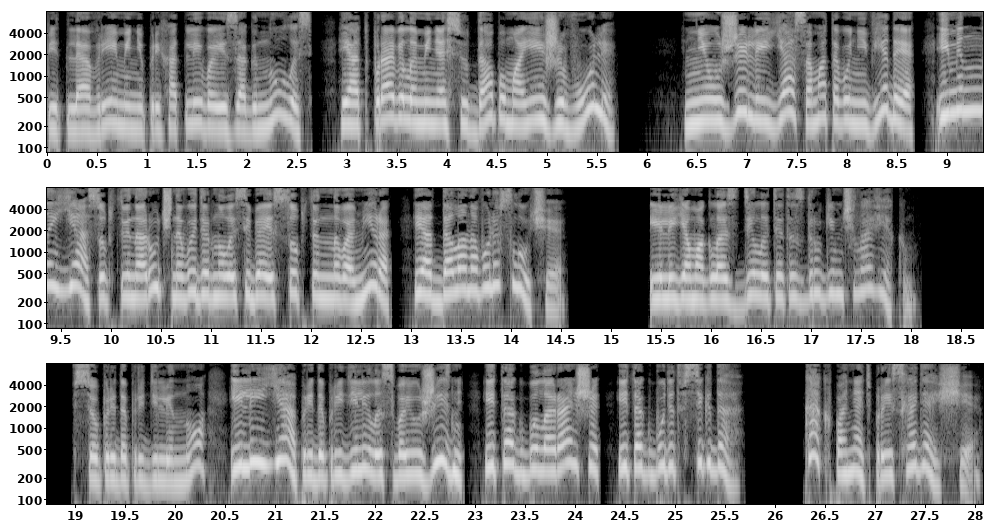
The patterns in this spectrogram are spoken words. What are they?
Петля времени прихотливо изогнулась и отправила меня сюда по моей же воле? Неужели я, сама того не ведая, именно я собственноручно выдернула себя из собственного мира и отдала на волю случая? Или я могла сделать это с другим человеком? Все предопределено, или я предопределила свою жизнь, и так было раньше, и так будет всегда? Как понять происходящее?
